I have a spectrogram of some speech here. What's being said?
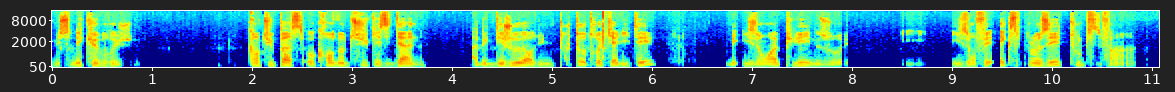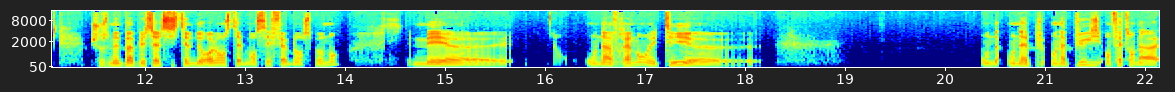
mais ce n'est que Bruges. Quand tu passes au cran d'au-dessus, qui est Zidane, avec des joueurs d'une toute autre qualité, mais ils ont appuyé, ils, nous ont, ils ont fait exploser tout. Enfin, j'ose même pas appeler ça le système de relance, tellement c'est faible en ce moment, mais euh, on a vraiment été. Euh, on a, plus, en fait, on a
